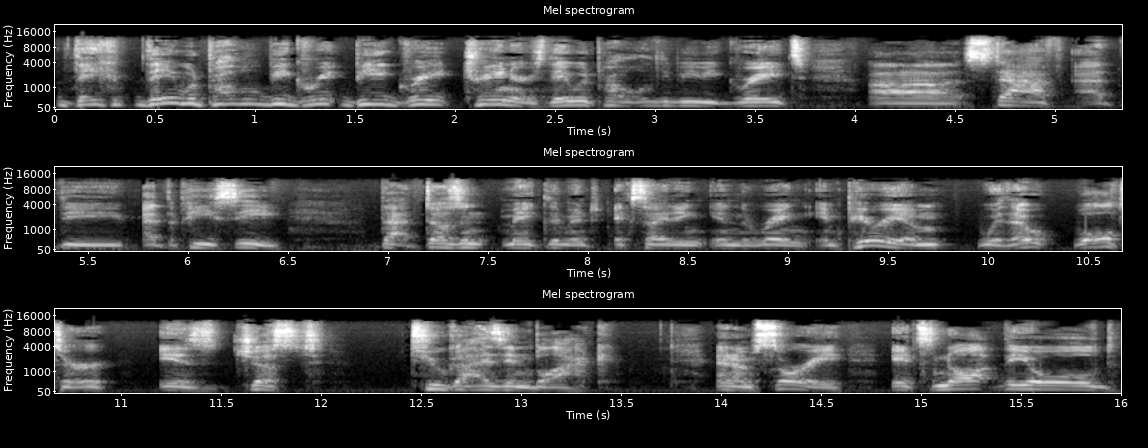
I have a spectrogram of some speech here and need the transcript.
they they would probably be great be great trainers. They would probably be great uh, staff at the at the PC. That doesn't make them exciting in the ring. Imperium without Walter is just two guys in black. And I'm sorry, it's not the old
